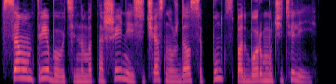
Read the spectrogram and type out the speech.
В самом требовательном отношении сейчас нуждался пункт с подбором учителей —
